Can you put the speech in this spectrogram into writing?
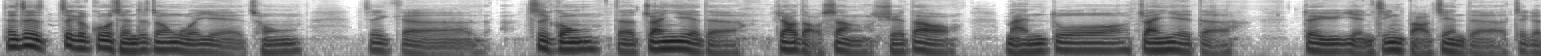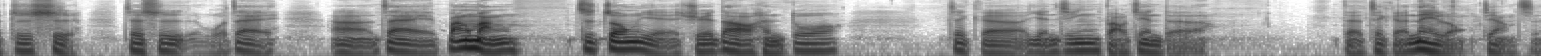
在这这个过程之中，我也从这个志工的专业的教导上学到蛮多专业的对于眼睛保健的这个知识。这是我在。啊，在帮忙之中也学到很多这个眼睛保健的的这个内容，这样子。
